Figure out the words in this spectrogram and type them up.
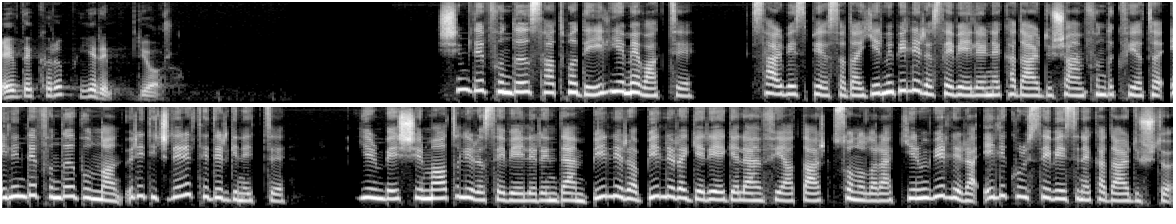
evde kırıp yerim diyor. Şimdi fındığı satma değil yeme vakti. Serbest piyasada 21 lira seviyelerine kadar düşen fındık fiyatı elinde fındığı bulunan üreticileri tedirgin etti. 25-26 lira seviyelerinden 1 lira 1 lira geriye gelen fiyatlar son olarak 21 lira 50 kuruş seviyesine kadar düştü.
